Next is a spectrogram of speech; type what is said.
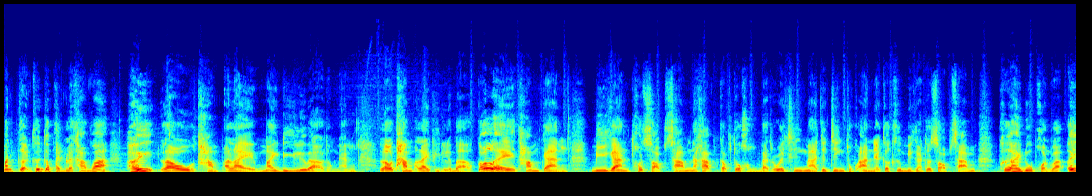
มันเกิดขึ้นกับผมเลยครับว่า เฮ้ย เราทำอะไรไม่ดีหรือเปล่าตรงนั้น เราทำอะไรผิดหรือเปล่า ก็เลยทำการมีการทดสอบซ้ำนะครับ กับตัวของแบตเตอรี่คิงมาจริง ๆ ทุกอันเนี่ยก็คือมีการทดสอบซ้ำเพื่อให้ดูผลว่าเอ้ย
